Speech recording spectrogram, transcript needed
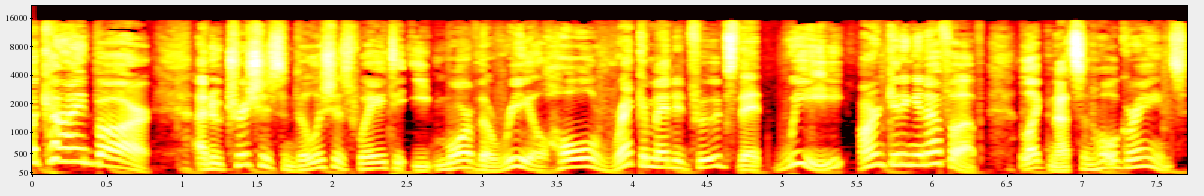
a Kind Bar, a nutritious and delicious way to eat more of the real, whole, recommended foods that we aren't getting enough of, like nuts and whole grains.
